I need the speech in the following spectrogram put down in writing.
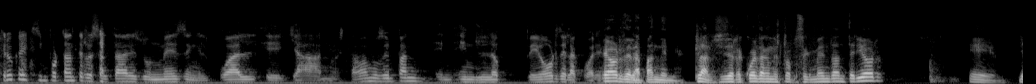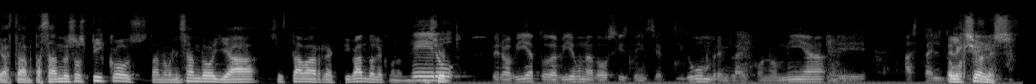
creo que es importante resaltar, es un mes en el cual eh, ya no estábamos en, en, lo peor de la cuarentena. Peor de la pandemia. Claro, si se recuerdan en nuestro segmento anterior, eh, ya estaban pasando esos picos, están normalizando, ya se estaba reactivando la economía. Pero, pero había todavía una dosis de incertidumbre en la economía. Eh, hasta el 12, elecciones.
